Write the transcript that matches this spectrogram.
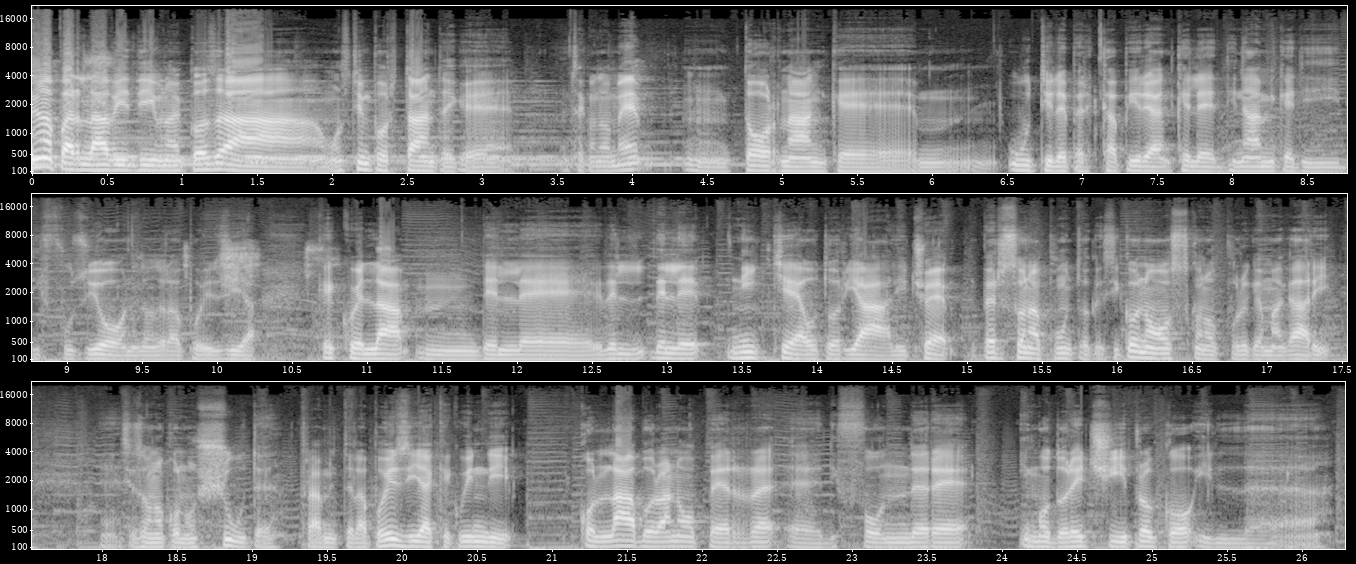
prima parlavi di una cosa molto importante che secondo me mh, torna anche mh, utile per capire anche le dinamiche di diffusione no, della poesia, che è quella mh, delle, del, delle, nicchie autoriali, cioè persone appunto che si conoscono oppure che magari eh, si sono conosciute tramite la poesia e che quindi collaborano per eh, diffondere in modo reciproco il, eh,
